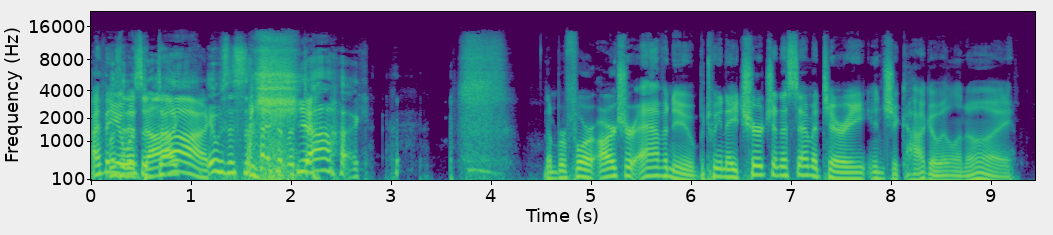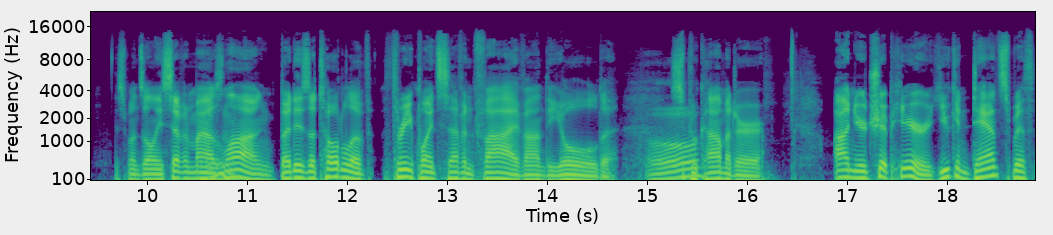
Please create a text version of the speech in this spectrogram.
I think it was a dog. It was the size of a Yeah. dog. Number four, Archer Avenue, between a church and a cemetery in Chicago, Illinois. This one's only seven miles mm. long, but is a total of 3.75 on the old Oh, spookometer. On your trip here, you can dance with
